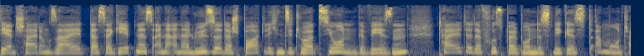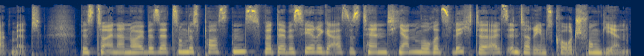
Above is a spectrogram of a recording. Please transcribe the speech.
Die Entscheidung sei das Ergebnis einer Analyse der sportlichen Situation gewesen, teilte der Fußball-Bundesligist am Montag mit. Bis zu einer Neubesetzung des Postens wird der bisherige Assistent Jan-Moritz Lichte als Interimscoach fungieren.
